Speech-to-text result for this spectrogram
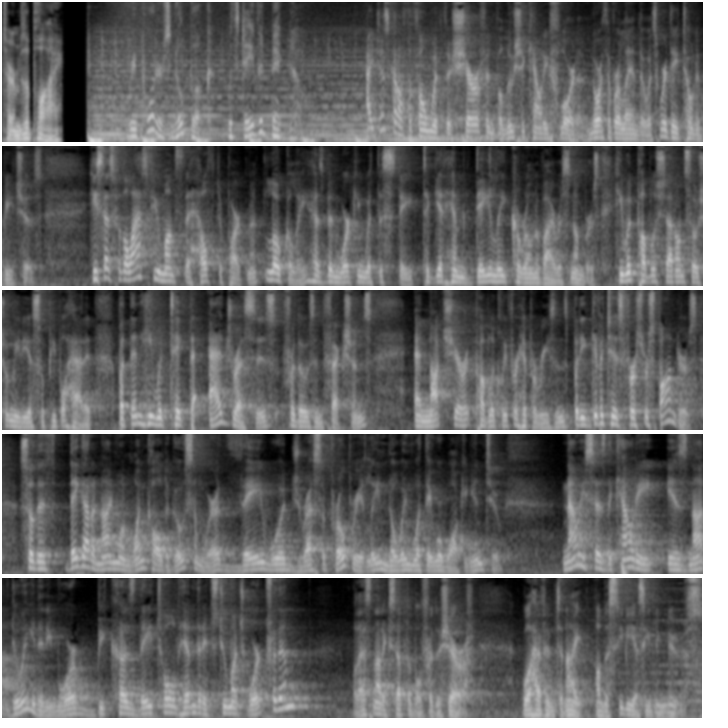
Terms apply. Reporter's Notebook with David Begnaud. I just got off the phone with the sheriff in Volusia County, Florida, north of Orlando. It's where Daytona Beach is. He says for the last few months, the health department locally has been working with the state to get him daily coronavirus numbers. He would publish that on social media so people had it, but then he would take the addresses for those infections and not share it publicly for HIPAA reasons, but he'd give it to his first responders so that if they got a 911 call to go somewhere, they would dress appropriately, knowing what they were walking into. Now he says the county is not doing it anymore because they told him that it's too much work for them. Well, that's not acceptable for the sheriff. We'll have him tonight on the CBS Evening News.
